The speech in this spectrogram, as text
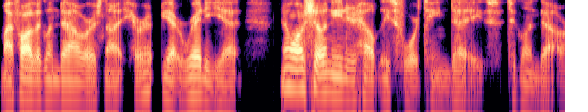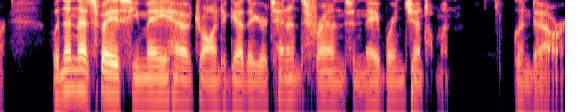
My father Glendower is not yet ready yet, shall I need your help these fourteen days. To Glendower. Within that space you may have drawn together your tenants, friends, and neighboring gentlemen. Glendower.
